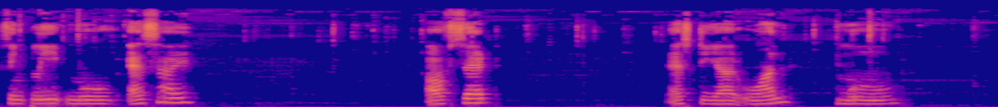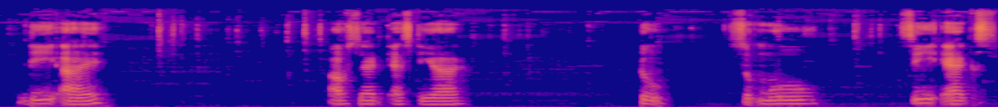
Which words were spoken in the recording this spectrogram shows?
simply move SI offset str1 move di offset str2 so move cx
